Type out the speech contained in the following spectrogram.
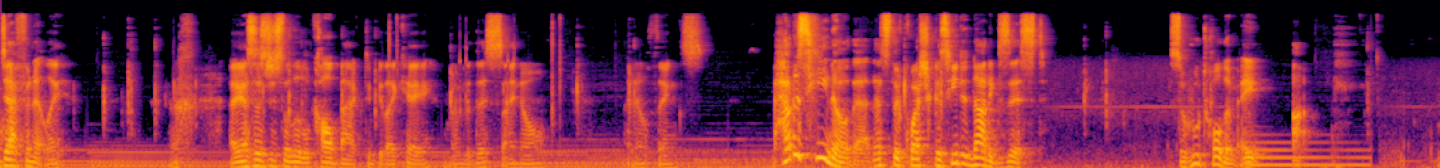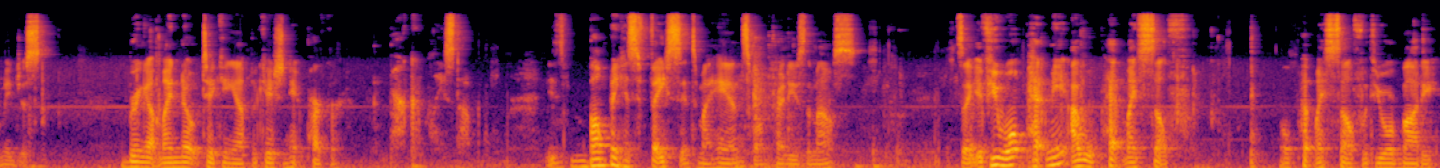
definitely. I guess it's just a little callback to be like, hey, remember this? I know, I know things. How does he know that? That's the question, because he did not exist. So who told him? Eight. Uh, let me just bring up my note-taking application here. Parker. Parker, please stop. He's bumping his face into my hands while I'm trying to use the mouse. It's like, if you won't pet me, I will pet myself. I'll pet myself with your body.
